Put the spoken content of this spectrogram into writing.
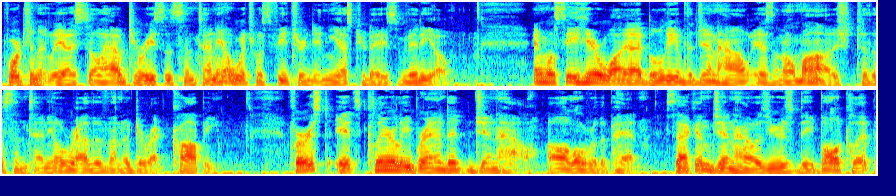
Fortunately, I still have Teresa's Centennial, which was featured in yesterday's video. And we'll see here why I believe the Jinhao is an homage to the Centennial rather than a direct copy. First, it's clearly branded Jinhao all over the pen. Second, Jinhao has used the ball clip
